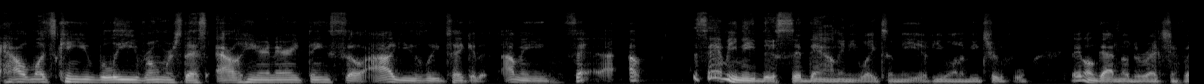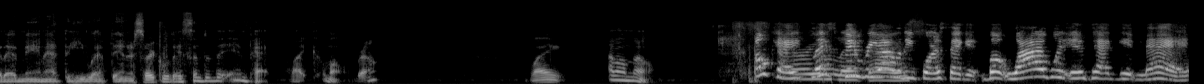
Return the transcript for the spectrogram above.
how much can you believe rumors that's out here and everything? So I usually take it. I mean, say- I, I, Sammy need to sit down anyway. To me, if you want to be truthful, they don't got no direction for that man after he left the inner circle. They sent him to Impact. Like, come on, bro. Like, I don't know. Okay, Sorry, let's I'm spin reality guys. for a second. But why would Impact get mad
